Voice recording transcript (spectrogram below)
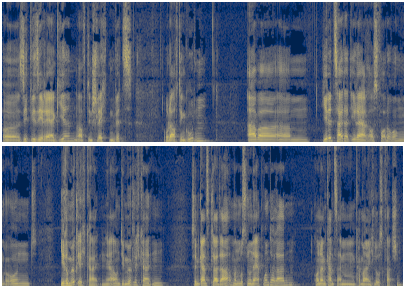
äh, sieht, wie sie reagieren auf den schlechten Witz oder auf den guten. Aber ähm, jede Zeit hat ihre Herausforderungen und ihre Möglichkeiten, ja. Und die Möglichkeiten sind ganz klar da. Man muss nur eine App runterladen und dann kann's einem, kann man eigentlich losquatschen.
